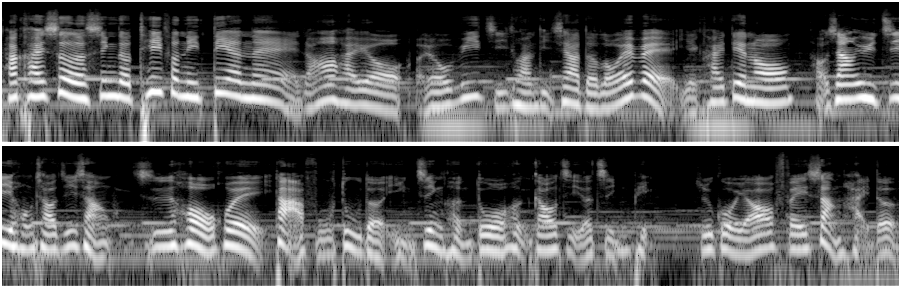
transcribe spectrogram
它开设了新的 Tiffany 店呢，然后还有 LV 集团底下的 Loewe 也开店喽。好像预计虹桥机场之后会大幅度的引进很多很高级的精品。如果也要飞上海的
